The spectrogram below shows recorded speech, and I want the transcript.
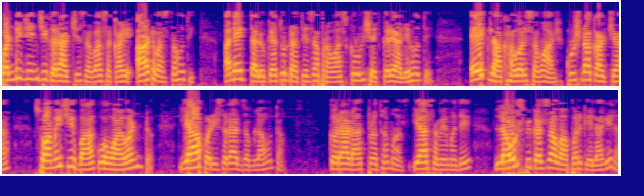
पंडितजींची कराडची सभा सकाळी आठ वाजता होती. अनेक तालुक्यातून रात्रीचा प्रवास करून शेतकरी आले होते. एक लाखावर समाज कृष्णाकाठच्या स्वामीची बाग व वाळवंट या परिसरात जमला होता. कराडात प्रथमच या सभेमध्ये लाऊडस्पीकरचा वापर केला गेला.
